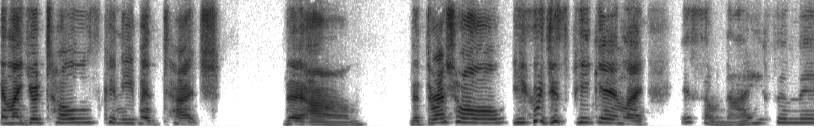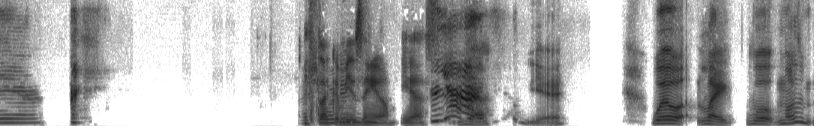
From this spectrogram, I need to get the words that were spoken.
And like your toes couldn't even touch the um the threshold. You would just peek in like it's so nice in there. It's like a Sure is. museum. Yes. Yes. Yeah. Well, like, well, most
